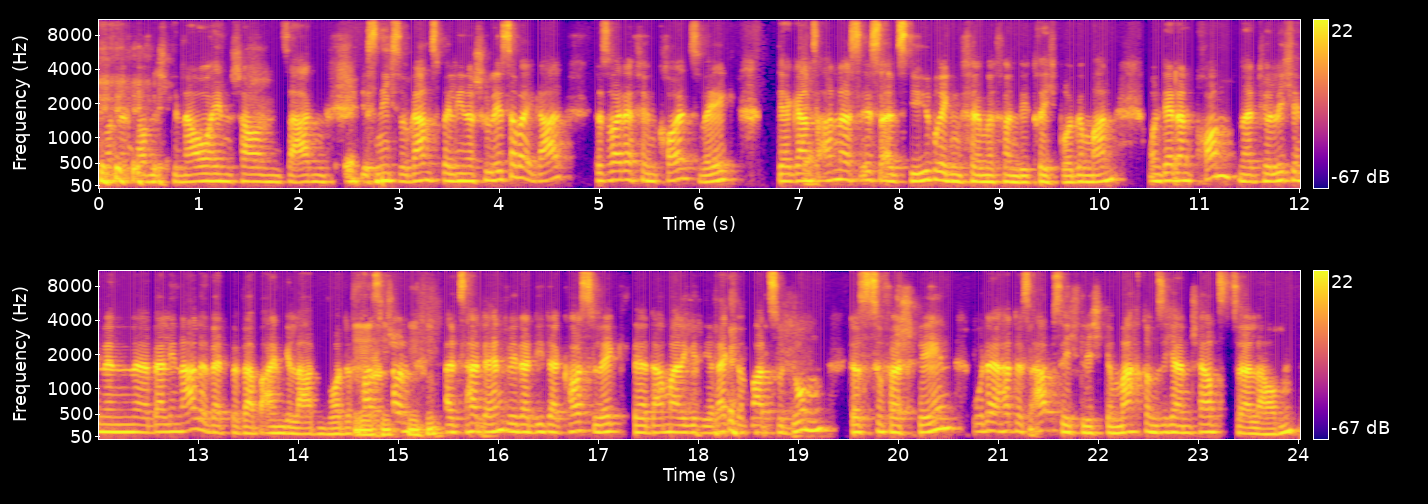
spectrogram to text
konnte, glaube ich, genau hinschauen und sagen, ist nicht so ganz Berliner Schule, ist aber egal. Das war der Film Kreuzweg der ganz ja. anders ist als die übrigen Filme von Dietrich Brüggemann und der dann prompt natürlich in den äh, Berlinale-Wettbewerb eingeladen wurde. Fast mhm. schon, mhm. als hatte entweder Dieter Koslik, der damalige Direktor, war zu dumm, das zu verstehen, oder er hat es absichtlich gemacht, um sich einen Scherz zu erlauben.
